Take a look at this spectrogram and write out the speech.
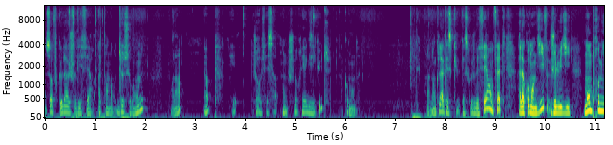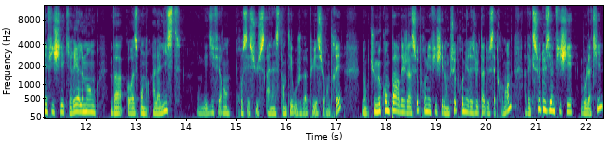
sauf que là je vais faire attendre deux secondes, voilà, hop, et je refais ça, donc je réexécute la commande. Donc là, qu'est-ce que, je vais faire en fait? À la commande div, je lui dis mon premier fichier qui réellement va correspondre à la liste des différents processus à l'instant T où je vais appuyer sur Entrée. Donc tu me compares déjà ce premier fichier, donc ce premier résultat de cette commande, avec ce deuxième fichier volatile,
